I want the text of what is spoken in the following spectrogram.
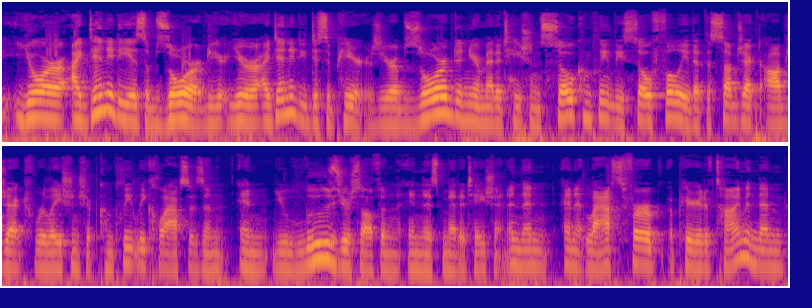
your identity is absorbed. Your, your identity disappears. You're absorbed in your meditation so completely, so fully that the subject object relationship completely collapses and, and you lose yourself in, in this meditation. And then and it lasts for a period of time and then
